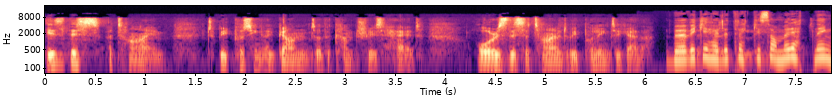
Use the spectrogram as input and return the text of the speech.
Is this a time to be? Bør vi ikke heller trekke i samme retning,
